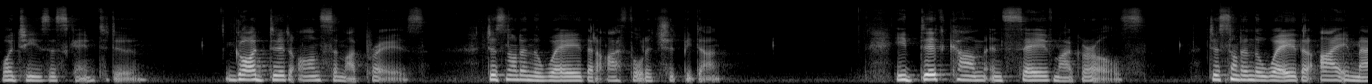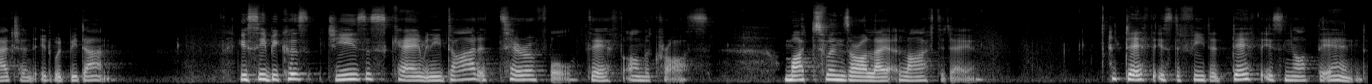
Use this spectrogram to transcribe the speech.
what Jesus came to do. God did answer my prayers, just not in the way that I thought it should be done. He did come and save my girls, just not in the way that I imagined it would be done. You see, because Jesus came and he died a terrible death on the cross, my twins are alive today death is defeated. Death is not the end.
